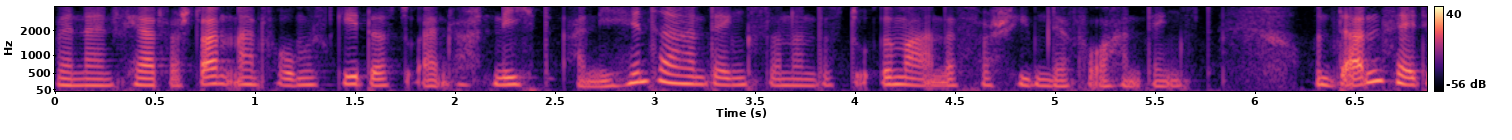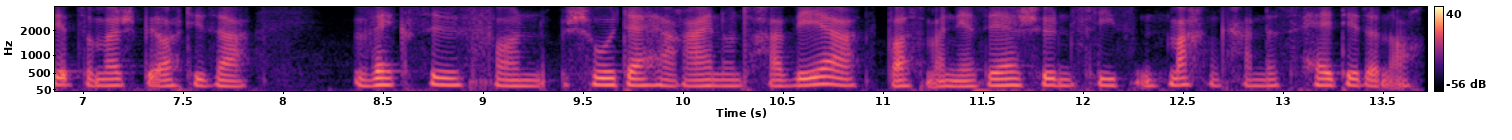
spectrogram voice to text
wenn dein Pferd verstanden hat, worum es geht, dass du einfach nicht an die Hinterhand denkst, sondern dass du immer an das Verschieben der Vorhand denkst. Und dann fällt dir zum Beispiel auch dieser Wechsel von Schulter herein und Travers, was man ja sehr schön fließend machen kann, das fällt dir dann auch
